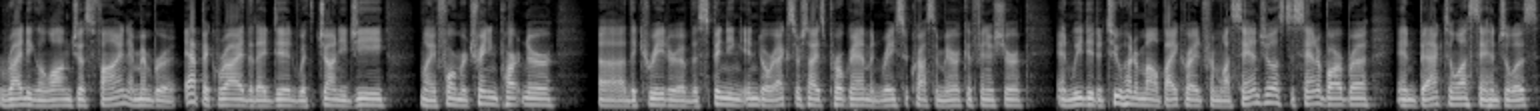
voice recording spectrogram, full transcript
riding along just fine. I remember an epic ride that I did with Johnny G, my former training partner. Uh, the creator of the Spinning Indoor Exercise Program and Race Across America finisher. And we did a 200 mile bike ride from Los Angeles to Santa Barbara and back to Los Angeles.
